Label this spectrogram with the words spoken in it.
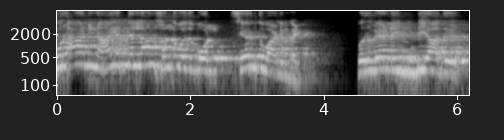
குர்ஆனின் ஆயத்தெல்லாம் சொல்லுவது போல் சேர்ந்து வாழுங்கள். ஒருவேளை முடியாது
